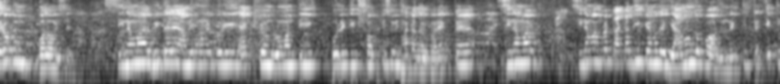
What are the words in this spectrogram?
এরকম বলা হয়েছে। সিনেমার ভিতরে আমি মনে করি অ্যাকশন, রোমান্টিক, পলিটিক্স সব কিছুই থাকা দরকার। একটা সিনেমার, সিনেমা আমরা টাকা দিয়ে কেন দেখি? আনন্দ পাওয়ার জন্য। একটু একটু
